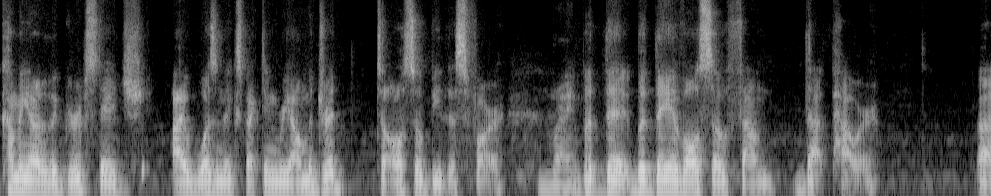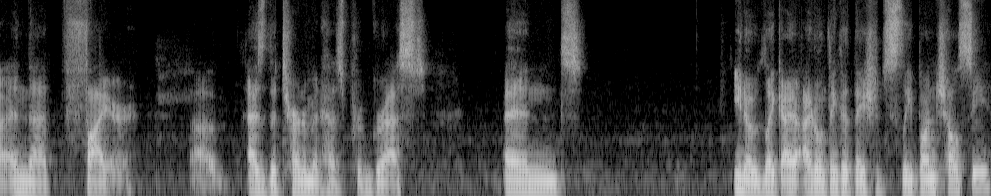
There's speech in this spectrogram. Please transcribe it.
coming out of the group stage, I wasn't expecting Real Madrid to also be this far. right But they but they have also found that power uh, and that fire uh, as the tournament has progressed. And you know, like I, I don't think that they should sleep on Chelsea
